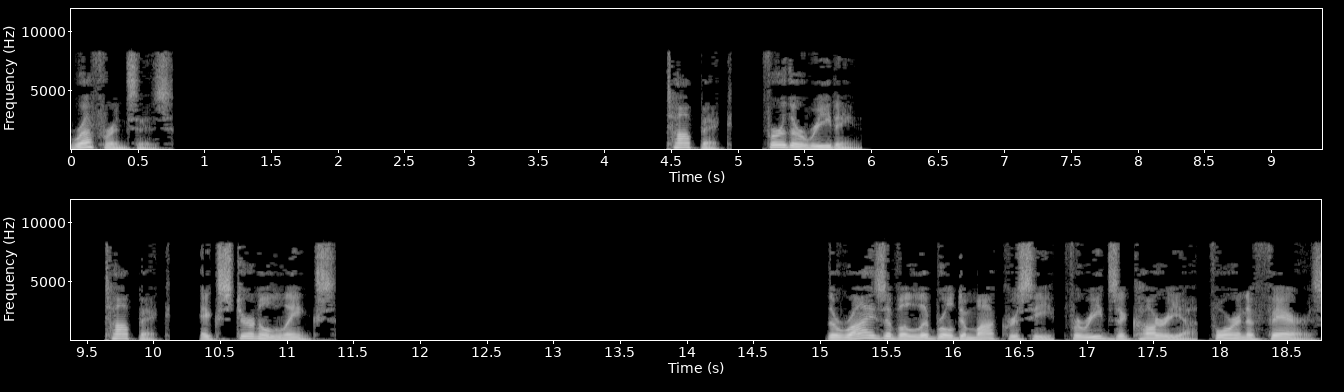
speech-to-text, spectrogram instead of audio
References. Further reading External links The Rise of Illiberal Democracy, Fareed Zakaria, Foreign Affairs,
